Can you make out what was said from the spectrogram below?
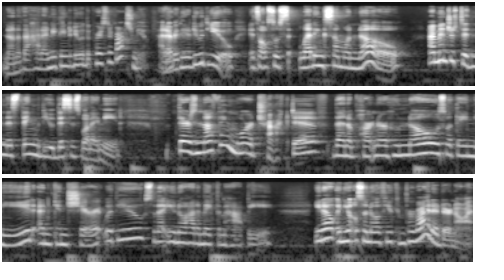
None of that had anything to do with the person across from you. Had everything to do with you. It's also letting someone know, I'm interested in this thing with you. This is what I need. There's nothing more attractive than a partner who knows what they need and can share it with you so that you know how to make them happy. You know, and you also know if you can provide it or not.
